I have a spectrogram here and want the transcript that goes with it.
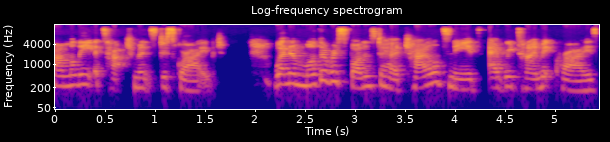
family attachments described? When a mother responds to her child's needs every time it cries.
